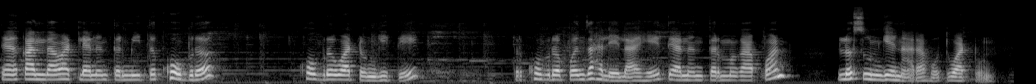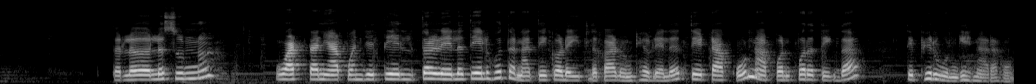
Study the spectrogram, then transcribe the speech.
त्या कांदा वाटल्यानंतर मी इथं खोबरं खोबरं वाटून घेते. तर खोबरं पण झालेलं आहे. त्यानंतर मग आपण लसूण घेणार आहोत वाटून. तर ल लसूण वाटताना आपण जे तेल तळलेलं तेल होतं ना ते कढईतलं काढून ठेवलेलं ते टाकून आपण परत एकदा ते फिरवून घेणार आहोत.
